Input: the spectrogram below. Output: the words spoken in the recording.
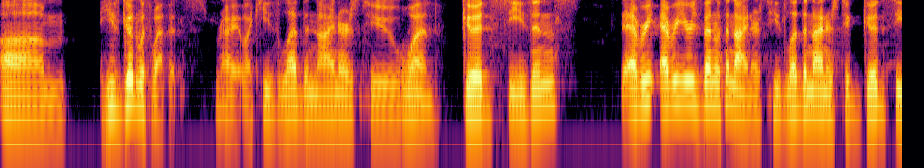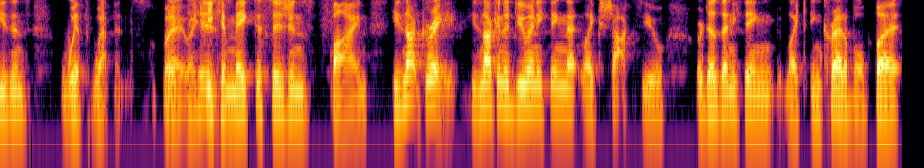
Um, he's good with weapons, right? Like he's led the Niners to when good seasons every every year he's been with the Niners, he's led the Niners to good seasons with weapons. But right? Like his... he can make decisions fine. He's not great. He's not going to do anything that like shocks you or does anything like incredible, but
